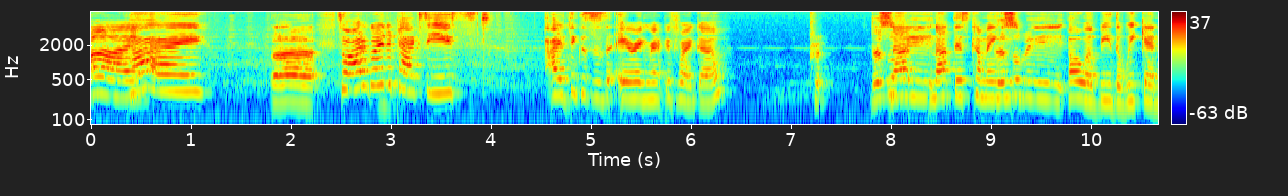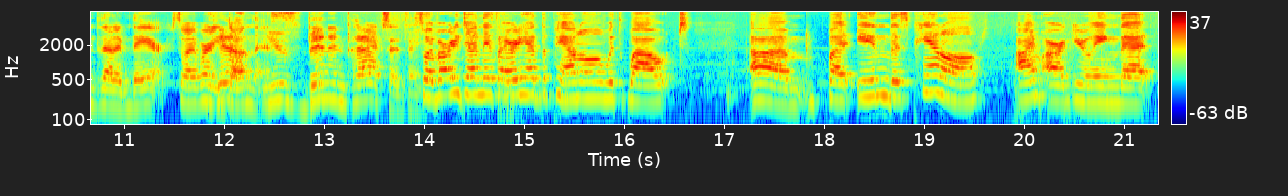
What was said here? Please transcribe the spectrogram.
Hi. Hi. Uh, So I'm going to PAX East. I think this is airing right before I go. this will Not be. not this coming. This will be. Oh, it'll be the weekend that I'm there. So I've already yeah, done this. You've been in PAX, I think. So I've already done this. I already had the panel with Wout. Um, but in this panel, I'm arguing that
